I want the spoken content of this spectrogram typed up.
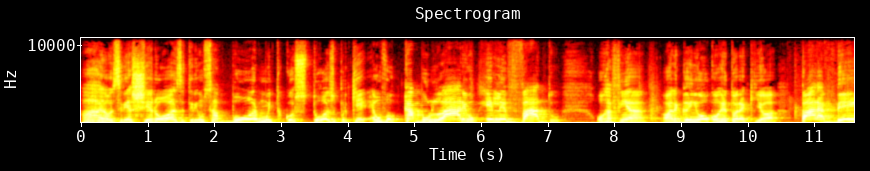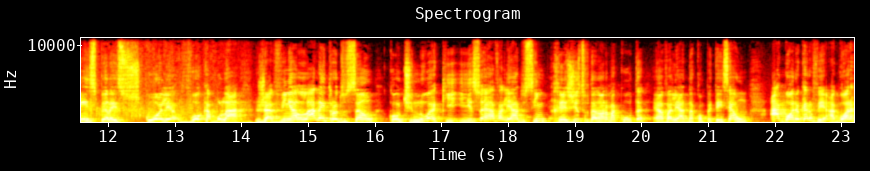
ah, ela seria cheirosa, teria um sabor muito gostoso, porque é um vocabulário elevado. Ô Rafinha, olha, ganhou o corretor aqui, ó. Parabéns pela escolha vocabular. Já vinha lá na introdução, continua aqui e isso é avaliado sim. Registro da norma culta é avaliado na competência 1. Agora eu quero ver. Agora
